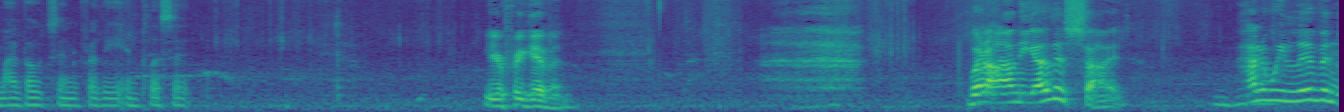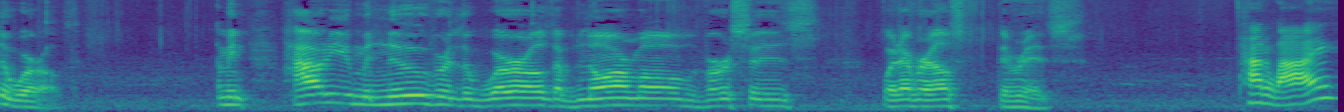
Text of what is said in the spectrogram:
my vote's in for the implicit. You're forgiven. But on the other side, how do we live in the world? I mean, how do you maneuver the world of normal versus whatever else there is? How do I?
